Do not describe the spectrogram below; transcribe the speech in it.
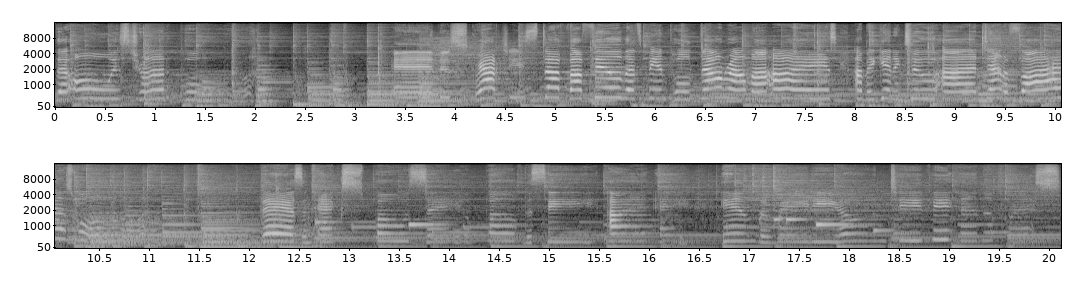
They're always trying to pull. And this scratchy stuff I feel that's being pulled down around my eyes, I'm beginning to identify as wool. There's an expose above the CIA in the radio and TV and the press.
